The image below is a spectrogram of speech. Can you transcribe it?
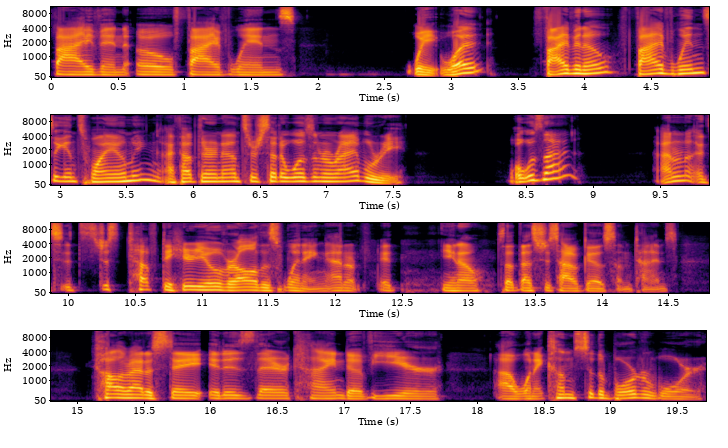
5 and 0, 5 wins. Wait, what? Five and zero, five wins against Wyoming. I thought their announcer said it wasn't a rivalry. What was that? I don't know. It's it's just tough to hear you over all this winning. I don't it you know, so that's just how it goes sometimes. Colorado State, it is their kind of year uh, when it comes to the border war.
